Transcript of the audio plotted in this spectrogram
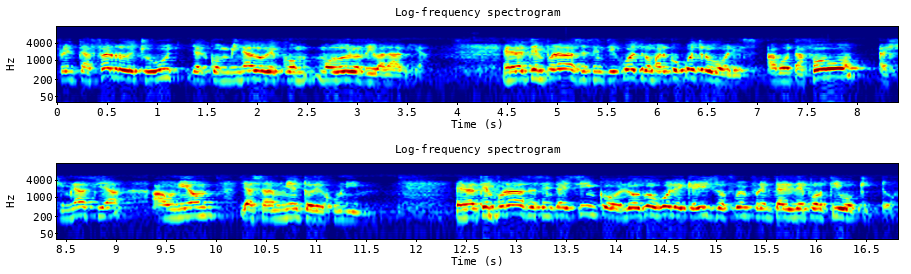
frente a Ferro de Chubut y al combinado de Comodoro Rivadavia. En la temporada 64 marcó cuatro goles a Botafogo, a Gimnasia, a Unión y a Sarmiento de Junín. En la temporada 65 los dos goles que hizo fue frente al Deportivo Quito.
